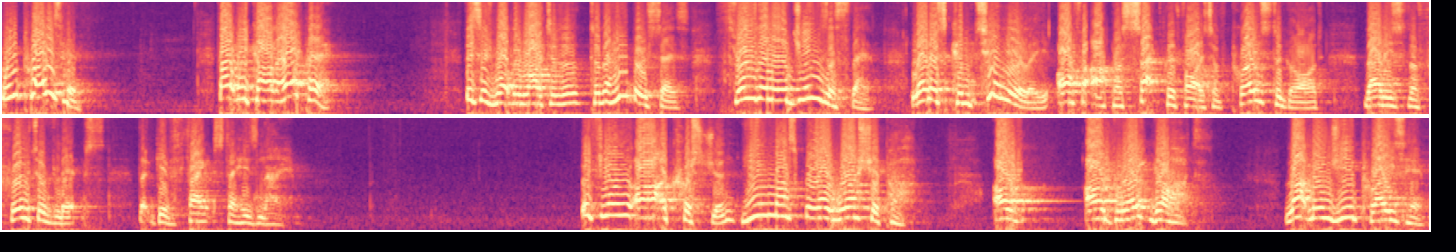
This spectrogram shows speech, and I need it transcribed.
We praise him. In fact, we can't help it. This is what the writer to the Hebrews says. Through the Lord Jesus, then, let us continually offer up a sacrifice of praise to God that is the fruit of lips that give thanks to his name. If you are a Christian, you must be a worshipper of our great God that means you praise him.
